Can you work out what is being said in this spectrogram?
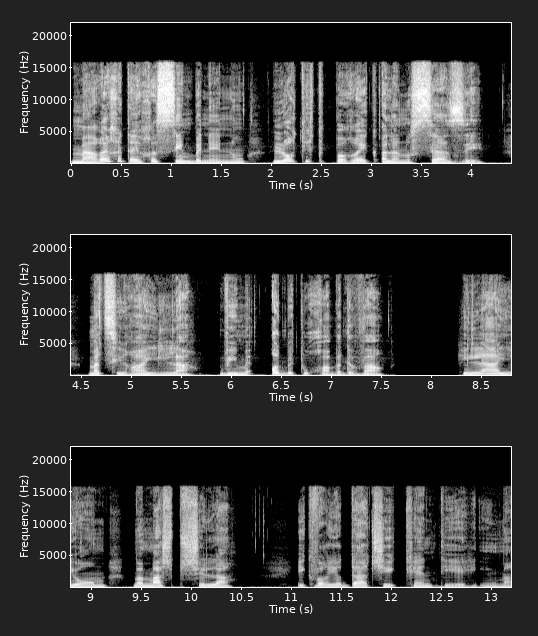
מערכת היחסים בינינו לא תתפרק על הנושא הזה, מצהירה הילה, והיא מאוד בטוחה בדבר. הילה היום ממש בשלה. היא כבר יודעת שהיא כן תהיה אימא,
